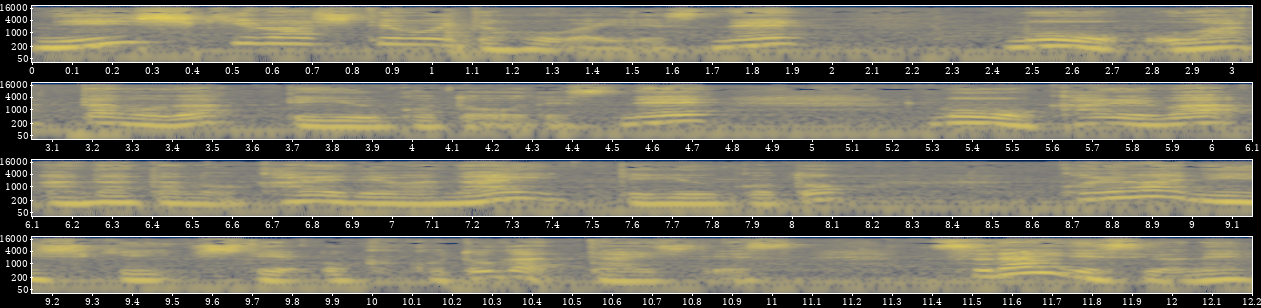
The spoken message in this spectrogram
認識はしておいた方がいいですね。もう終わったのだっていうことをですね。もう彼はあなたの彼ではないっていうこと。これは認識しておくことが大事です。辛いですよね。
